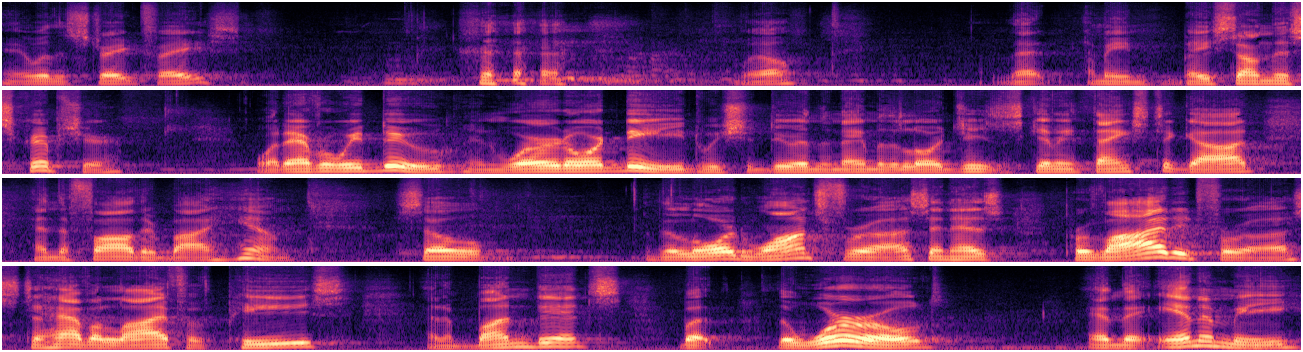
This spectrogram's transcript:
And with a straight face? well, that, I mean, based on this scripture, whatever we do in word or deed, we should do in the name of the Lord Jesus, giving thanks to God and the Father by Him. So the Lord wants for us and has provided for us to have a life of peace and abundance, but the world and the enemy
